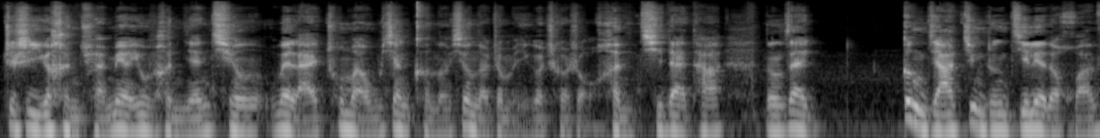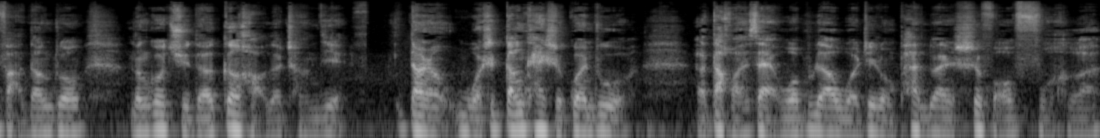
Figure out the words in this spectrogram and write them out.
这是一个很全面又很年轻、未来充满无限可能性的这么一个车手。很期待他能在更加竞争激烈的环法当中能够取得更好的成绩。当然，我是刚开始关注，呃，大环赛，我不知道我这种判断是否符合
